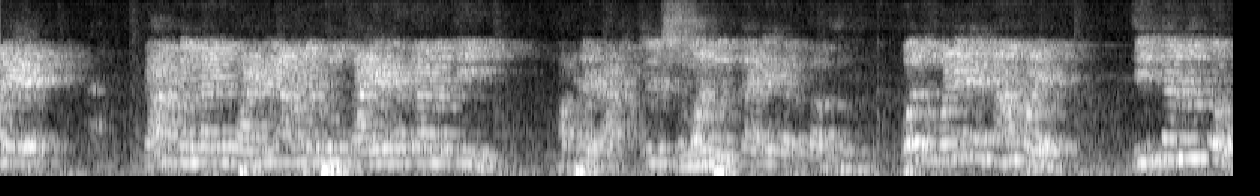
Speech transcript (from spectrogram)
માટે કામ કરનારી પાર્ટીને આપણે કોઈ કાર્યકર્તા નથી. આપણે રાષ્ટ્રીય સમર્પિત કાર્યકર્તા છે. પદ મળે કે ના મળે, ચિંતા ન કરો.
